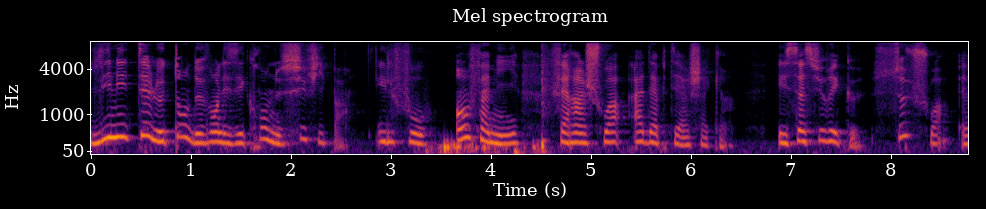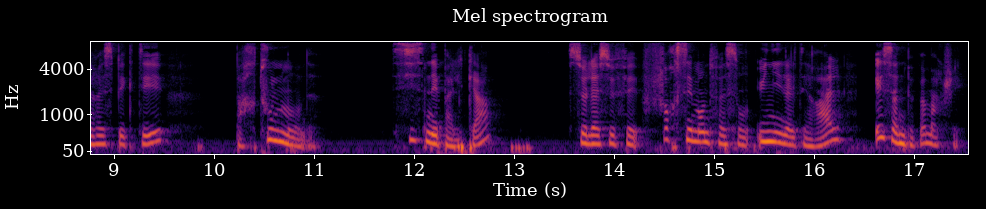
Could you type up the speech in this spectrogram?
Limiter le temps devant les écrans ne suffit pas. Il faut, en famille, faire un choix adapté à chacun et s'assurer que ce choix est respecté par tout le monde. Si ce n'est pas le cas, cela se fait forcément de façon unilatérale et ça ne peut pas marcher.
